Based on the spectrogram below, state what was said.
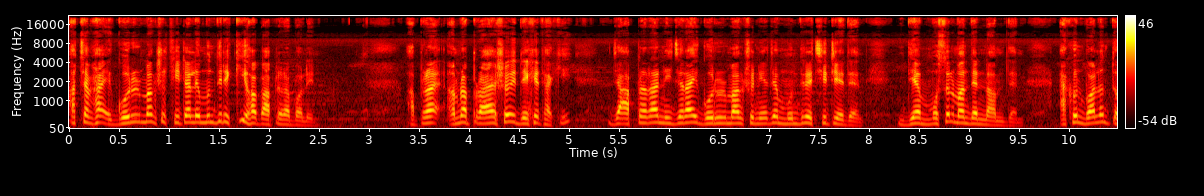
আচ্ছা ভাই, গরুর মাংস ছিটালে মন্দিরে কি হবে আপনারা বলেন? আপনারা, আমরা প্রায়শই দেখে থাকি যে আপনারা নিজেরাই গরুর মাংস নিয়ে যে মন্দিরে ছিটিয়ে দেন, দিয়ে মুসলমানদের নাম দেন। এখন বলেন তো,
